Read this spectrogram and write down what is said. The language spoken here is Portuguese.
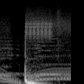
Boom.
